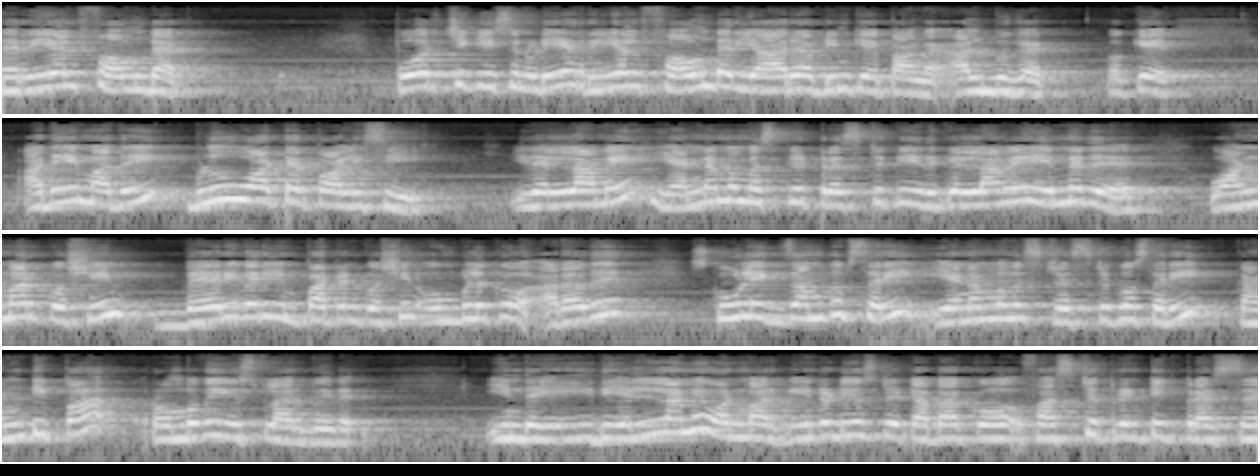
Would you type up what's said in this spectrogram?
த ரியல் ஃபவுண்டர் போர்ச்சுகீஸினுடைய ரியல் ஃபவுண்டர் யார் அப்படின்னு கேட்பாங்க அல்புகர். ஓகே அதே மாதிரி ப்ளூ வாட்டர் பாலிசி இது எல்லாமே என்எம்எம்எஸ்க்கு ட்ரஸ்ட்டுக்கு இதுக்கு எல்லாமே என்னது? One mark question very very important question உங்களுக்கும் அதாவது ஸ்கூல் எக்ஸாமுக்கும் சரி என்எம்எம்எஸ் ட்ரஸ்ட்டுக்கும் சரி கண்டிப்பாக ரொம்பவே யூஸ்ஃபுல்லாக இருக்கும் இது இந்த இது எல்லாமே one mark introduced tobacco first printing press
